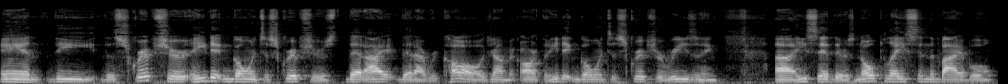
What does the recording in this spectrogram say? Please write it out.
and the the scripture he didn't go into scriptures that i that i recall john macarthur he didn't go into scripture reasoning uh, he said there's no place in the bible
